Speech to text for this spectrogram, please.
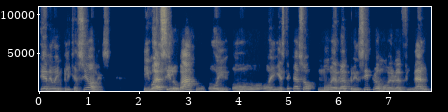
tiene implicaciones. Igual si lo bajo o, o, o en este caso moverlo al principio o moverlo al final,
